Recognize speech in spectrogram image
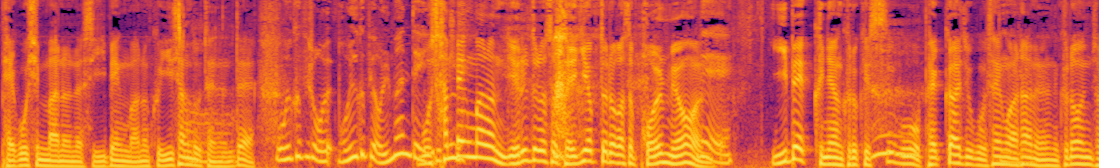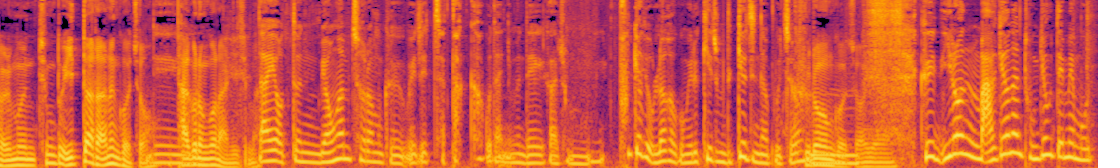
150만 원에서 200만 원 그 이상도 어, 되는데 월급이 월급이 얼마인데 뭐 이렇게. 300만 원 예를 들어서 대기업 들어가서 벌면 네. 200 그냥 그렇게 쓰고 100 가지고 생활하는 그런 젊은 층도 있다라는 거죠. 네. 다 그런 건 아니지만. 나의 어떤 명함처럼 그 외제차 딱 하고 다니면 내가 좀 품격이 올라가고 뭐 이렇게 좀 느껴지나 보죠. 그런 음. 거죠. 예. 그 이런 막연한 동경 때문에 뭐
